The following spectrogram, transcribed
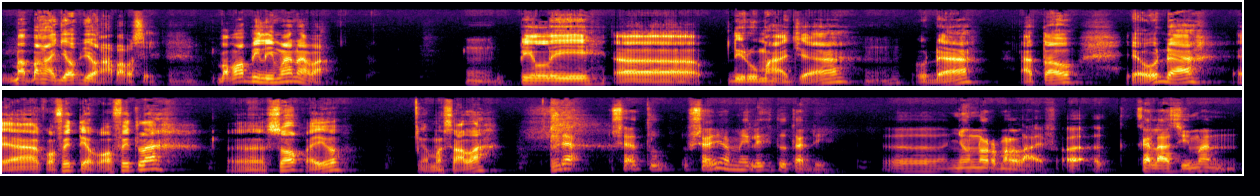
bapak nggak jawab juga nggak apa-apa sih. Bapak pilih mana pak? Hmm. Pilih eh, di rumah aja, udah, atau ya udah, ya covid ya covid lah, Eh, sok ayo, nggak masalah. Enggak, saya tuh saya milih itu tadi eh, new normal life, eh, kelaziman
